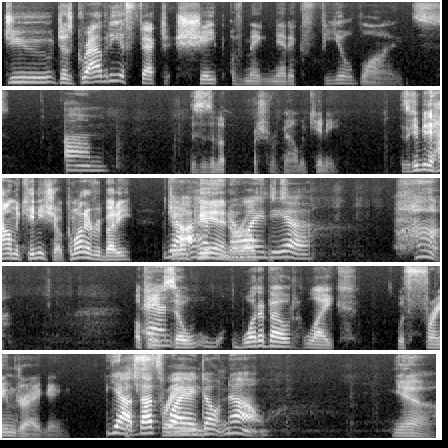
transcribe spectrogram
Do does gravity affect shape of magnetic field lines? Um, This is another question from Hal McKinney. This is gonna be the Hal McKinney show. Come on, everybody. yeah, I have in, no or else- idea. Huh. Okay, And- so what about like with frame dragging? Yeah, that's why I don't know. Yeah.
